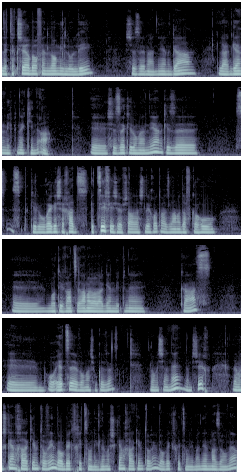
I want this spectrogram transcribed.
לתקשר באופן לא מילולי, שזה מעניין גם, להגן מפני קנאה, שזה כאילו מעניין כי זה כאילו רגש אחד ספציפי שאפשר להשליך אותו, אז למה דווקא הוא אה, מוטיבציה, למה לא להגן מפני כעס, אה, או עצב או משהו כזה, לא משנה, נמשיך. למשכן חלקים טובים באובייקט חיצוני. למשכן חלקים טובים באובייקט חיצוני. מעניין מה זה אומר,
